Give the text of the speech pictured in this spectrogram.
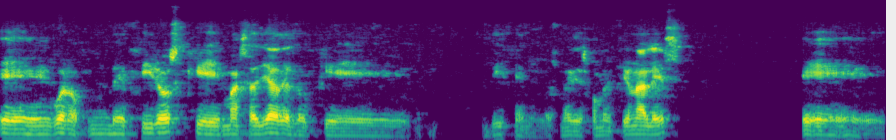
Eh, bueno, deciros que más allá de lo que dicen los medios convencionales, eh,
